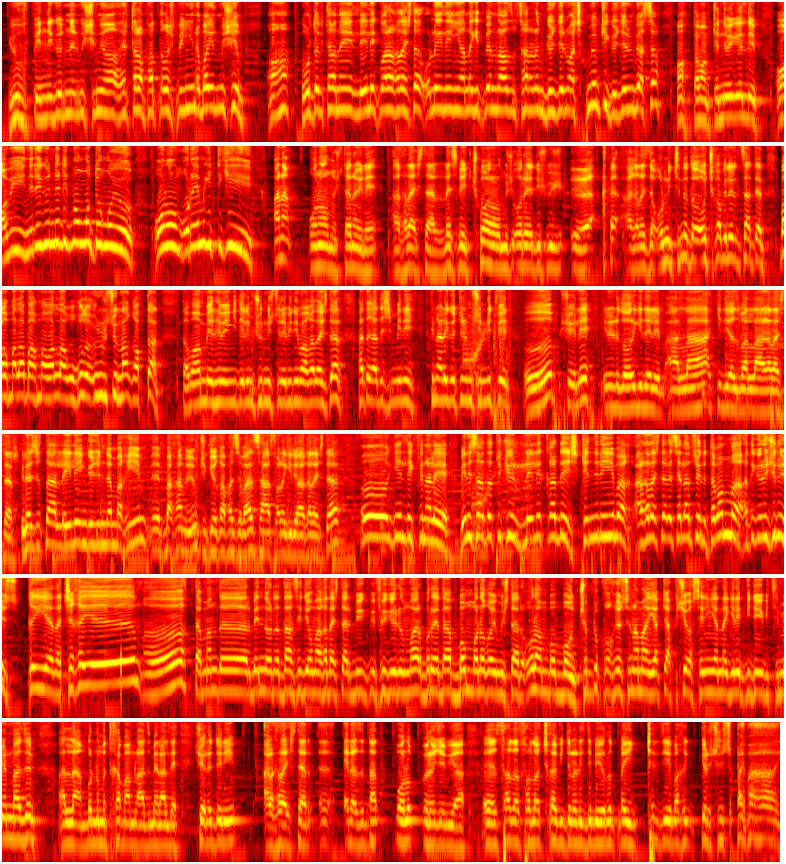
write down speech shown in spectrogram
Yuh ben ne göndermişim ya. Her taraf patlamış ben yine bayılmışım. Aha burada bir tane leylek var arkadaşlar. O leyleğin yanına gitmem lazım sanırım. Gözlerimi açamıyorum ki. Gözlerimi bir açsam. Hah tamam kendime geldim. Abi nereye gönderdik Mongo Tongo'yu? Oğlum oraya mı gitti ki? Anam olmuş lan öyle. Arkadaşlar resmen çuval olmuş oraya düşmüş. arkadaşlar onun içinde de o çıkabilirdi zaten. Bakma la bakma vallahi kokuda ölürsün lan kaptan. Tamam ben hemen gidelim şunun üstüne bineyim arkadaşlar. Hadi kardeşim beni finale götürür müsün lütfen? Hop şöyle ileri doğru gidelim. Allah gidiyoruz vallahi arkadaşlar. Birazcık daha Leyleğin gözünden bakayım. Ee, bakamıyorum çünkü kafası var sağa sola gidiyor arkadaşlar. Oo geldik finale. Beni sağda tükür Leylek kardeş. Kendine iyi bak. Arkadaşlara selam söyle tamam mı? Hadi görüşürüz. Kıyıya da çıkayım. Oh tamamdır. Ben de orada dans ediyorum arkadaşlar. Büyük bir figürüm var. Buraya da bonbonu koymuşlar. Ulan bonbon çöplük kokuyorsun ama yapacak bir şey yok. Senin yanına gelip videoyu bitirmem lazım. Allah'ım burnumu tıkamam lazım herhalde. Şöyle döneyim. Arkadaşlar e, en azından olup öleceğim ya. E, sağda solda çıkan videoları izlemeyi unutmayın. Kendinize iyi bakın. Görüşürüz. Bay bay.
